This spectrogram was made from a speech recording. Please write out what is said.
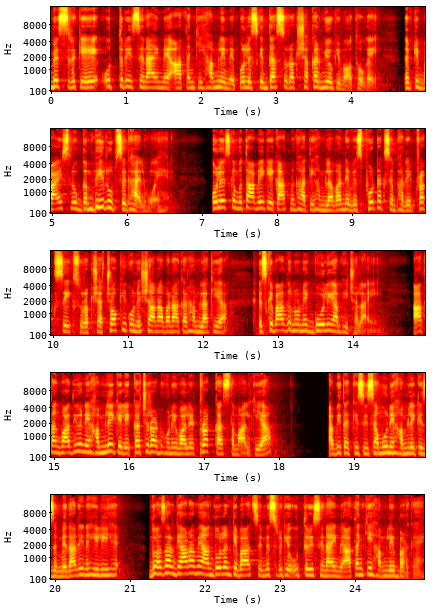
मिस्र के उत्तरी सिनाई में आतंकी हमले में पुलिस के 10 सुरक्षा कर्मियों की मौत हो गई, जबकि 22 लोग गंभीर रूप से घायल हुए हैं। पुलिस के मुताबिक एक आत्मघाती हमलावर ने विस्फोटक से भरे ट्रक से एक सुरक्षा चौकी को निशाना बनाकर हमला किया। इसके बाद उन्होंने गोलियाँ भी चलाई। आतंकवादियों ने हमले के लिए कचरा ढोने वाले ट्रक का इस्तेमाल किया। अभी तक किसी समूह ने हमले की ज़िम्मेदारी नहीं ली है। 2011 में आंदोलन के बाद से मिस्र के उत्तरी सिनाई में आतंकी हमले बढ़ गए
